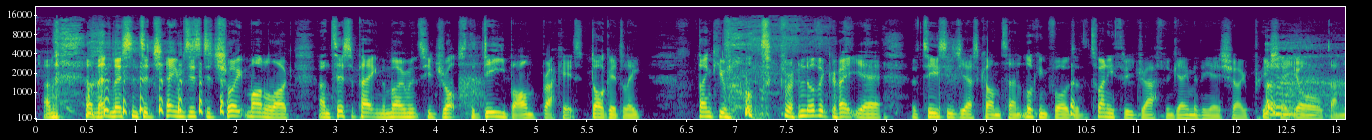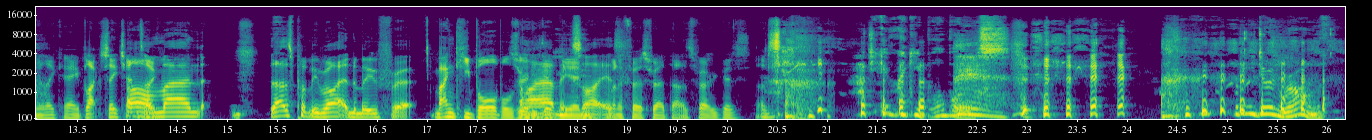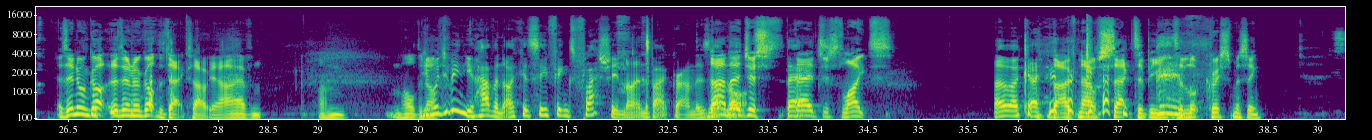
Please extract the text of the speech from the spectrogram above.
And, and then listen to James's Detroit monologue, anticipating the moments he drops the D bomb, brackets, doggedly. Thank you all for another great year of TCGS content. Looking forward to the 23 draft and Game of the Year show. Appreciate you all, Daniel, aka Black Oh Seicento. man, that's put me right in the mood for it. Manky Baubles really I did me excited. in when I first read that. It was very good. Just- How'd you get Manky Baubles? what are you doing wrong? has anyone got Has anyone got the decks out yet? I haven't. I'm, I'm holding What off. do you mean you haven't? I can see things flashing like in the background. Is No, they're just there? they're just lights Oh, okay. that I've now set to be to look Christmassy.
